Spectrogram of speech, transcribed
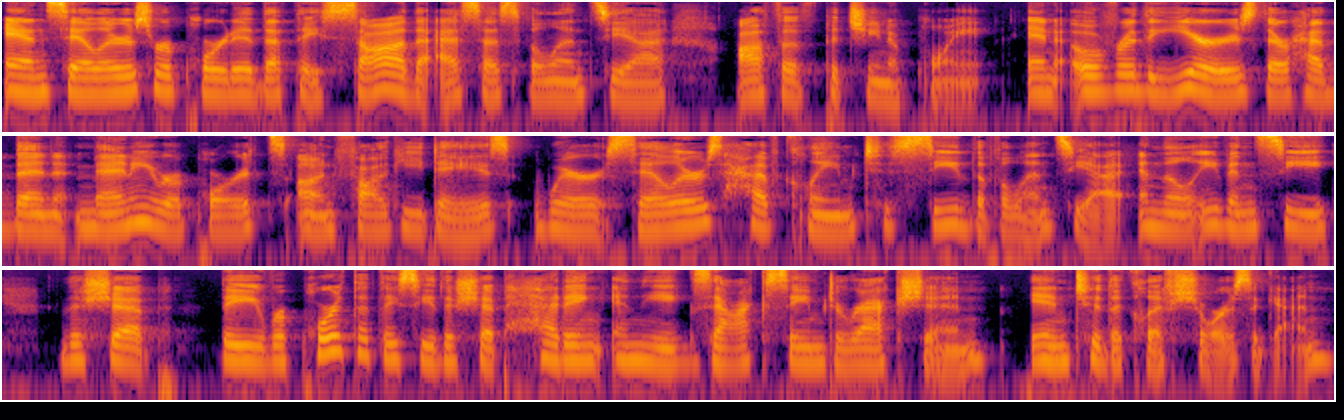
and sailors reported that they saw the SS Valencia off of Pachena Point. And over the years, there have been many reports on foggy days where sailors have claimed to see the Valencia, and they'll even see the ship. They report that they see the ship heading in the exact same direction into the cliff shores again.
